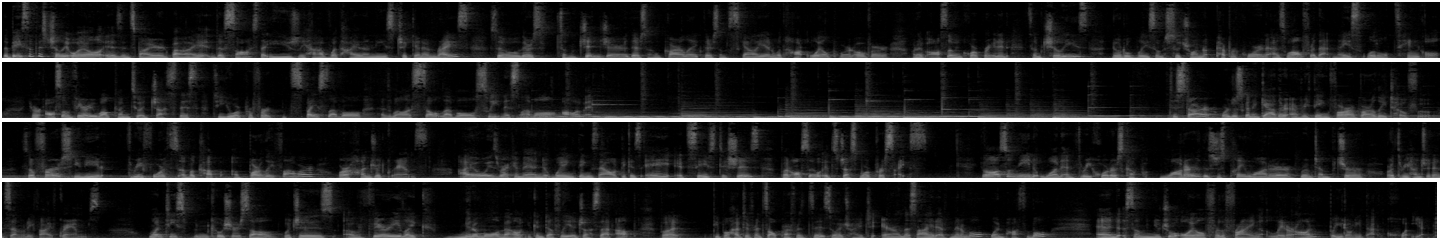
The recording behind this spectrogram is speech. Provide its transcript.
The base of this chili oil is inspired by the sauce that you usually have with Hainanese chicken and rice. So there's some ginger, there's some garlic, there's some scallion with hot oil poured over, but I've also incorporated some chilies, notably some Sichuan peppercorn as well for that nice little tingle. You're also very welcome to adjust this to your preferred spice level, as well as salt level, sweetness level, all of it. To start, we're just going to gather everything for our barley tofu. So first, you need 3 fourths of a cup of barley flour or 100 grams. I always recommend weighing things out because A, it saves dishes, but also it's just more precise. You'll also need 1 and 3 quarters cup water. This is just plain water, room temperature, or 375 grams. 1 teaspoon kosher salt, which is a very like minimal amount. You can definitely adjust that up, but people have different salt preferences, so I try to err on the side of minimal when possible, and some neutral oil for the frying later on, but you don't need that quite yet.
